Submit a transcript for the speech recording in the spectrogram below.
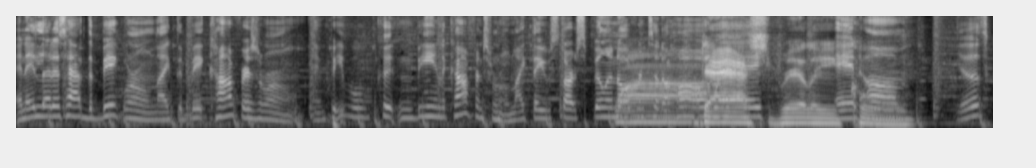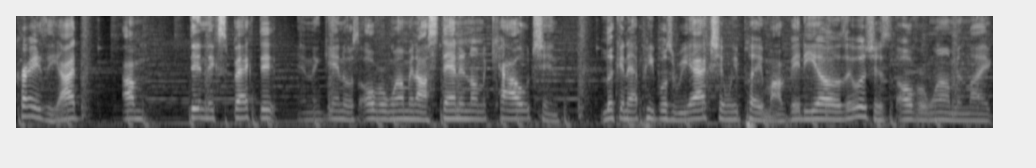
and they let us have the big room, like the big conference room, and people couldn't be in the conference room. Like they would start spilling over into the hallway. That's really and cool. um, it was crazy. I I didn't expect it, and again, it was overwhelming. I was standing on the couch and looking at people's reaction. We played my videos. It was just overwhelming. Like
